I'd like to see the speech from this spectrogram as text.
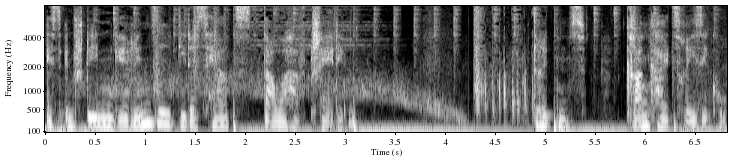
Es entstehen Gerinnsel, die das Herz dauerhaft schädigen. Drittens. Krankheitsrisiko.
